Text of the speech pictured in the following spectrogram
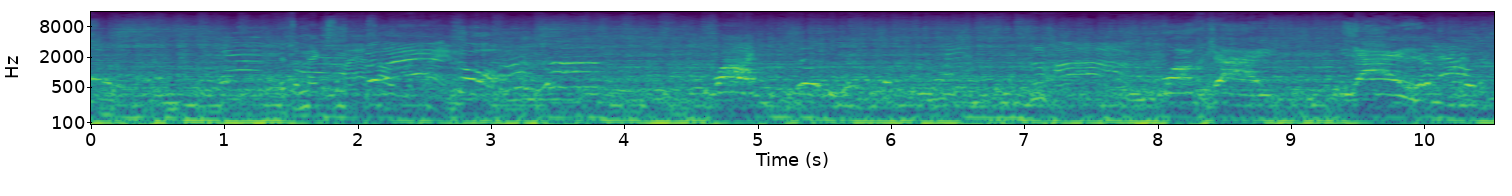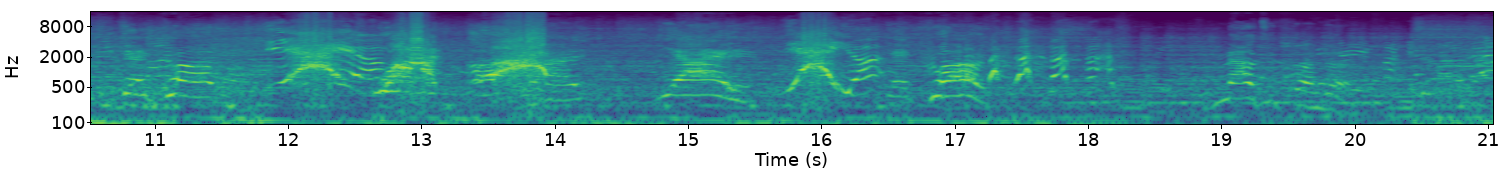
It's a mix of my assholes and pain. What? okay. Yay! Get up. Yeah! What? Okay. Fuck! Mountain Thunder.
